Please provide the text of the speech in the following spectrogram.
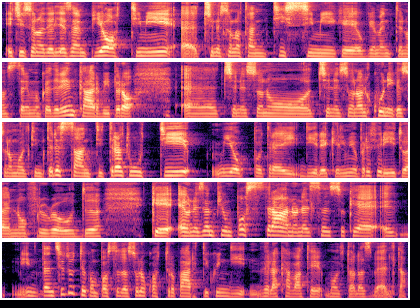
E ci sono degli esempi ottimi, eh, ce ne sono tantissimi che ovviamente non staremo qui ad elencarvi, però eh, ce, ne sono, ce ne sono alcuni che sono molto interessanti interessanti. Tra tutti, io potrei dire che il mio preferito è No Through Road, che è un esempio un po' strano, nel senso che è, innanzitutto è composto da solo quattro parti, quindi ve la cavate molto alla svelta.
